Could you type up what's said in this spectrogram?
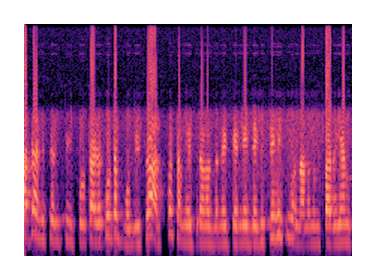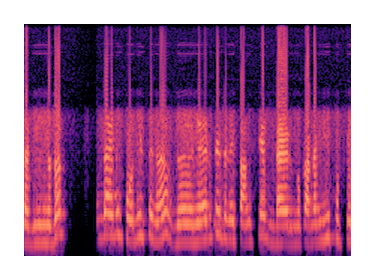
അതനുസരിച്ച് ഇപ്പോൾ കഴക്കൂട്ടം പോലീസ് അല്പസമയത്തിനകം തന്നെ ചെന്നൈയിലേക്ക് തിരിക്കുമെന്നാണ് നമുക്ക് അറിയാൻ കഴിയുന്നത്. എന്തായാലും പോലീസിന് നേരത്തെ തന്നെ സംശയം ഉണ്ടായിരുന്നു കാരണം ഈ കുട്ടി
